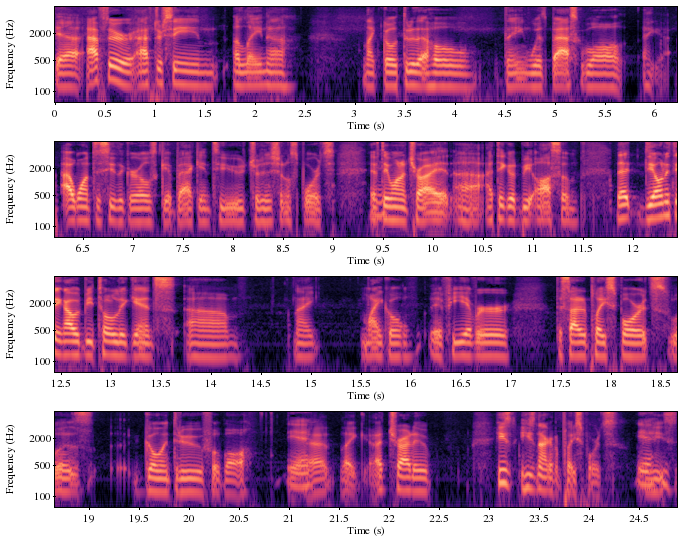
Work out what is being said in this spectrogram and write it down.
Yeah, after after seeing Elena like go through that whole thing with basketball, I, I want to see the girls get back into traditional sports if Yeah. they want to try it. Uh, I think it would be awesome. That the only thing I would be totally against, um, like Michael, if he ever decided to play sports, was going through football. Yeah. Uh, like I try to. He's he's not going to play sports. Yeah. He's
